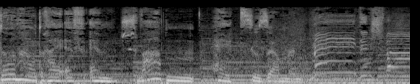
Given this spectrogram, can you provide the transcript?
Donau 3 FM. Schwaben hält zusammen. Made in Schwaben.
